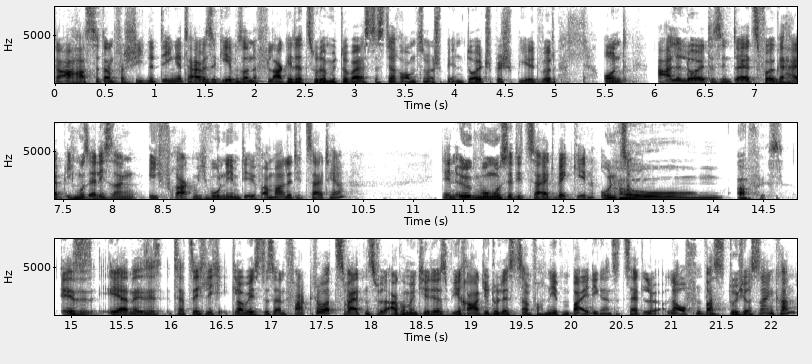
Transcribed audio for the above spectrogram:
da hast du dann verschiedene Dinge. Teilweise geben sie eine Flagge dazu, damit du weißt, dass der Raum zum Beispiel in Deutsch bespielt wird. Und alle Leute sind da jetzt voll gehypt. Ich muss ehrlich sagen, ich frage mich, wo nehmt ihr auf einmal alle die Zeit her? Denn irgendwo muss ja die Zeit weggehen. Und so, Home Office. es ist eher, es ist tatsächlich, glaube ich, ist das ein Faktor. Zweitens wird argumentiert, dass wie Radio, du lässt es einfach nebenbei die ganze Zeit la- laufen, was durchaus sein kann.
